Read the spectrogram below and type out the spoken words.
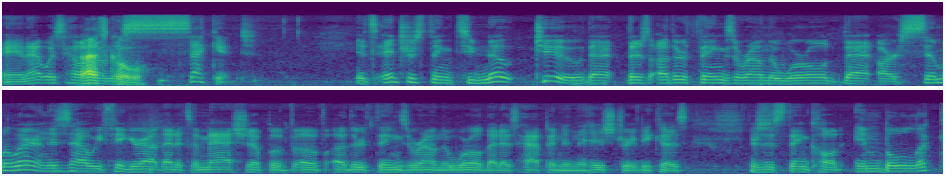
And that was held That's on the second. It's interesting to note too that there's other things around the world that are similar, and this is how we figure out that it's a mashup of, of other things around the world that has happened in the history because there's this thing called Imbolc,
